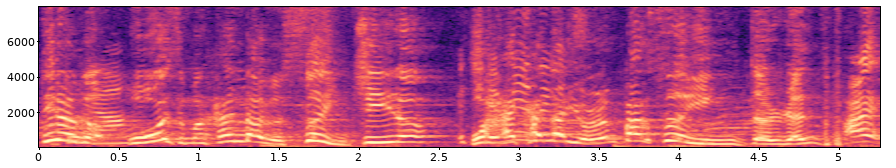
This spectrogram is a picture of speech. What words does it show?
第二个，啊、我为什么看到有摄影机呢？我还看到有人帮摄影的人拍。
